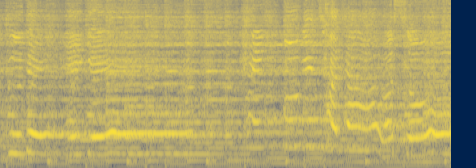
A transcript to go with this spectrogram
그대에게 행복이 찾아왔어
